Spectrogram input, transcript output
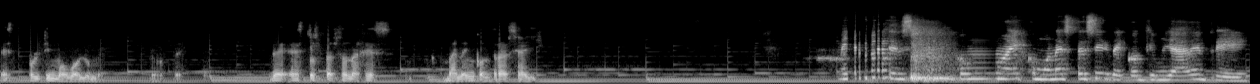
este último volumen. De, estos personajes van a encontrarse allí. Me llama la atención cómo hay como una especie de continuidad entre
